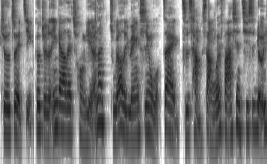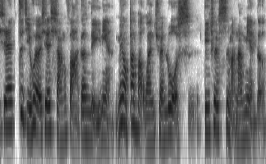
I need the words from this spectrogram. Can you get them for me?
就是最近就觉得应该要再创业。那主要的原因是因为我在职场上，我会发现其实有一些自己会有一些想法跟理念没有办法完全落实，的确是嘛，难免的。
